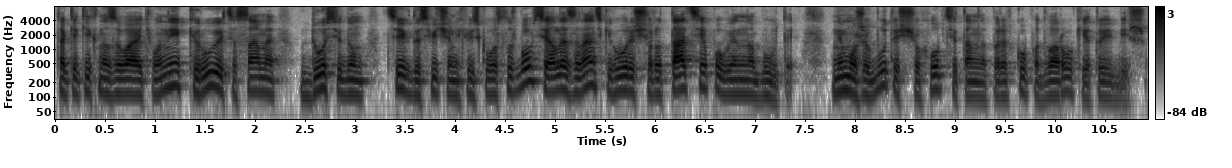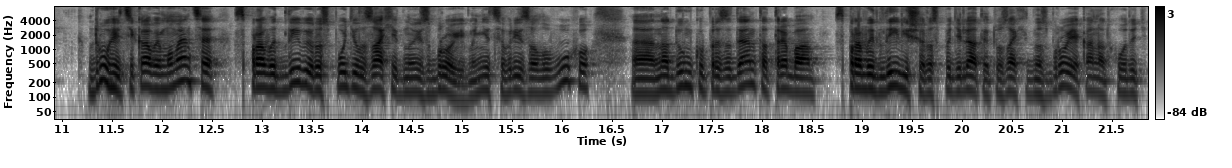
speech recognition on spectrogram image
так як їх називають, вони керуються саме досвідом цих досвідчених військовослужбовців. Але Зеленський говорить, що ротація повинна бути. Не може бути, що хлопці там напередку по два роки, а то і більше. Другий цікавий момент це справедливий розподіл західної зброї. Мені це врізало в ухо. Е, на думку президента, треба справедливіше розподіляти ту західну зброю, яка надходить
